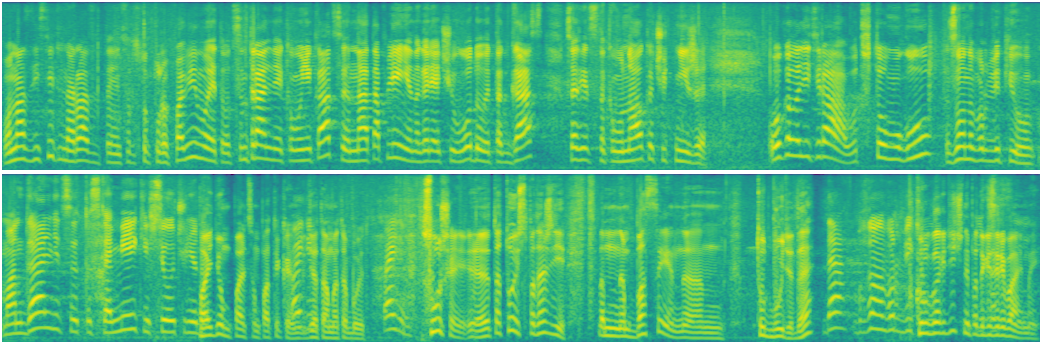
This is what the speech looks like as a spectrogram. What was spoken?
У нас действительно развитая инфраструктура. Помимо этого, центральные коммуникации на отопление, на горячую воду, это газ, соответственно, коммуналка чуть ниже. Около литера, вот в том углу, зона барбекю. Мангальницы, скамейки, все очень удобно. Пойдем пальцем потыкаем, Пойдем. где там это будет. Пойдем. Слушай, это то есть, подожди, бассейн м, тут будет, да? Да, зона барбекю. Круглогодичный подогреваемый.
